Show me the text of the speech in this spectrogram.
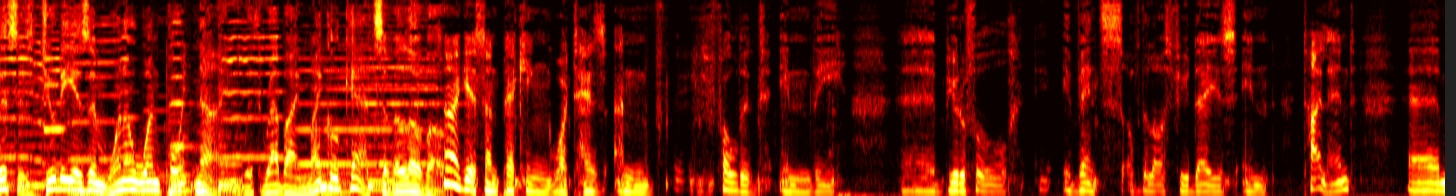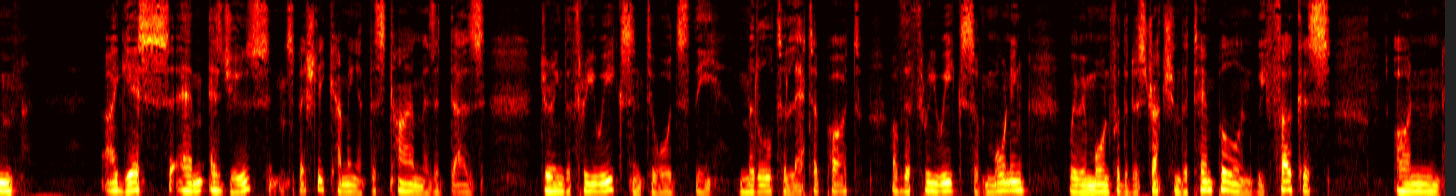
This is Judaism 101.9 with Rabbi Michael Katz of Ilovo. I guess unpacking what has unfolded in the uh, beautiful events of the last few days in Thailand. Um, I guess um, as Jews, especially coming at this time as it does during the three weeks and towards the middle to latter part of the three weeks of mourning, where we mourn for the destruction of the temple and we focus on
